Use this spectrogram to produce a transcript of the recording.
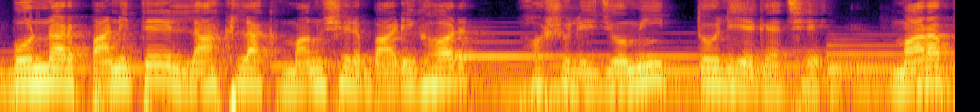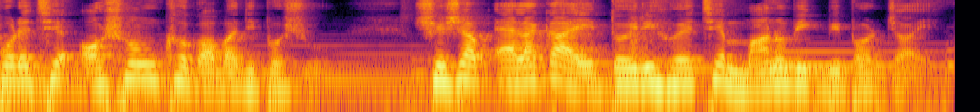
বন্যার পানিতে লাখ লাখ মানুষের বাড়িঘর, ফসলি জমি তলিয়ে গেছে। মারা পড়েছে অসংখ্য গবাদি পশু। সেসব এলাকায় তৈরি হয়েছে মানবিক বিপর্যয়।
